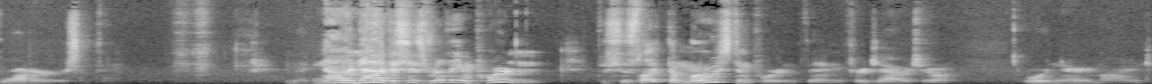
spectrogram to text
water or something. like, no, no, this is really important. This is like the most important thing for Jiao ordinary mind.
